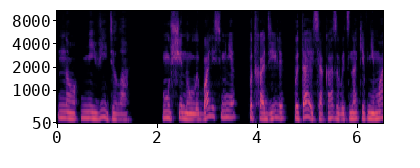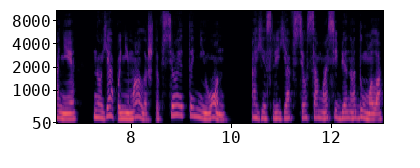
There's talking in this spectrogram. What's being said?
но не видела. Мужчины улыбались мне, подходили, пытаясь оказывать знаки внимания, но я понимала, что все это не он. А если я все сама себе надумала,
